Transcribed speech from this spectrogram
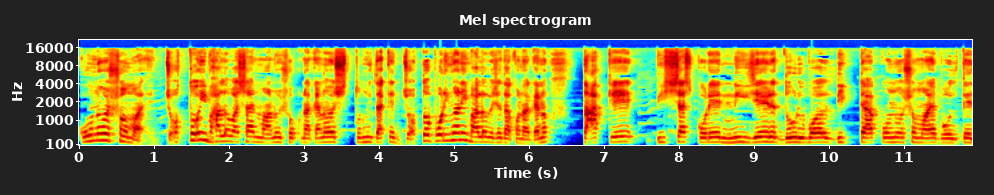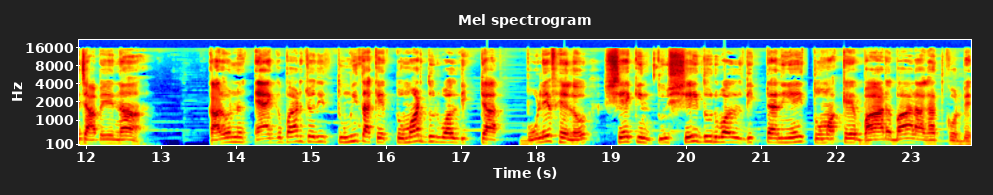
কোনো সময় যতই ভালোবাসার মানুষ হোক না কেন, তুমি তাকে যত পরিমাণই ভালোবেসে থাকো না কেন, তাকে বিশ্বাস করে নিজের দুর্বল দিকটা কোনো সময় বলতে যাবে না। কারণ একবার যদি তুমি তাকে তোমার দুর্বল দিকটা বলে ফেলো, সে কিন্তু সেই দুর্বল দিকটা নিয়েই তোমাকে বারবার আঘাত করবে,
